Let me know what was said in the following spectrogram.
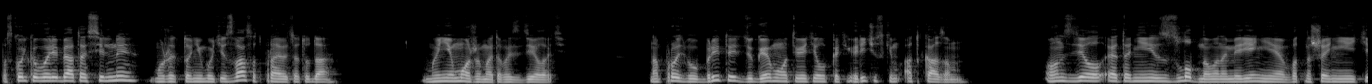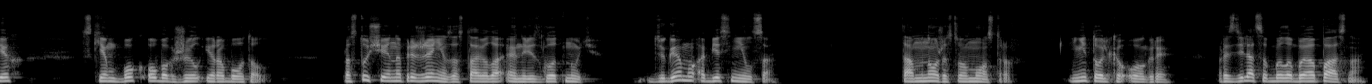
Поскольку вы, ребята, сильны, может кто-нибудь из вас отправиться туда? Мы не можем этого сделать. На просьбу Бриты Дюгему ответил категорическим отказом. Он сделал это не из злобного намерения в отношении тех, с кем бок о бок жил и работал. Растущее напряжение заставило Энри сглотнуть. Дюгему объяснился. Там множество монстров. И не только огры. Разделяться было бы опасно.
